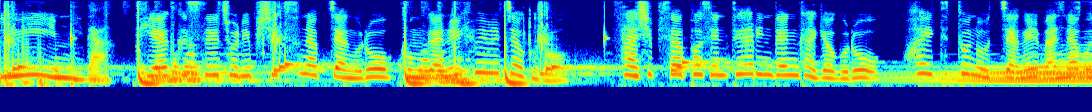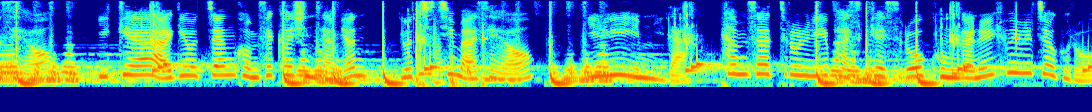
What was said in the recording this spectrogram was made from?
2위입니다. 비아크스 조립식 수납장으로 공간을 효율적으로 44% 할인된 가격으로 화이트톤 옷장을 만나보세요. 이케아 아기 옷장 검색하신다면 놓치지 마세요. 1위입니다. 탐사 트롤리 바스켓으로 공간을 효율적으로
